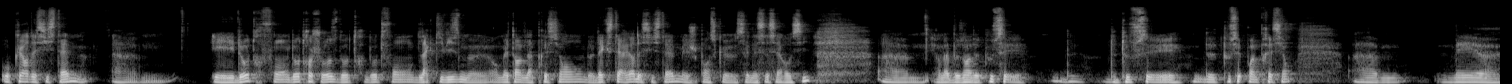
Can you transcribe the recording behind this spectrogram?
au cœur des systèmes. Euh, et d'autres font d'autres choses, d'autres font de l'activisme en mettant de la pression de l'extérieur des systèmes. Et je pense que c'est nécessaire aussi. Euh, on a besoin de tous ces de, tous ces de tous ces points de pression. Euh, mais euh,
